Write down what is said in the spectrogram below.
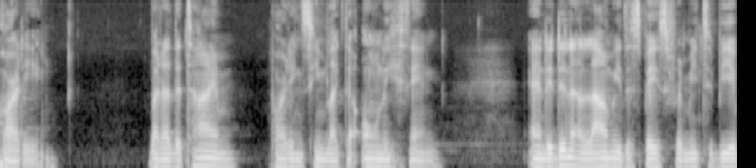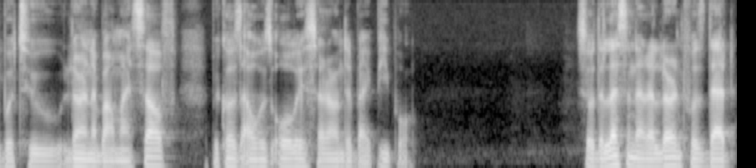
partying. But at the time, partying seemed like the only thing. And it didn't allow me the space for me to be able to learn about myself because I was always surrounded by people. So the lesson that I learned was that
